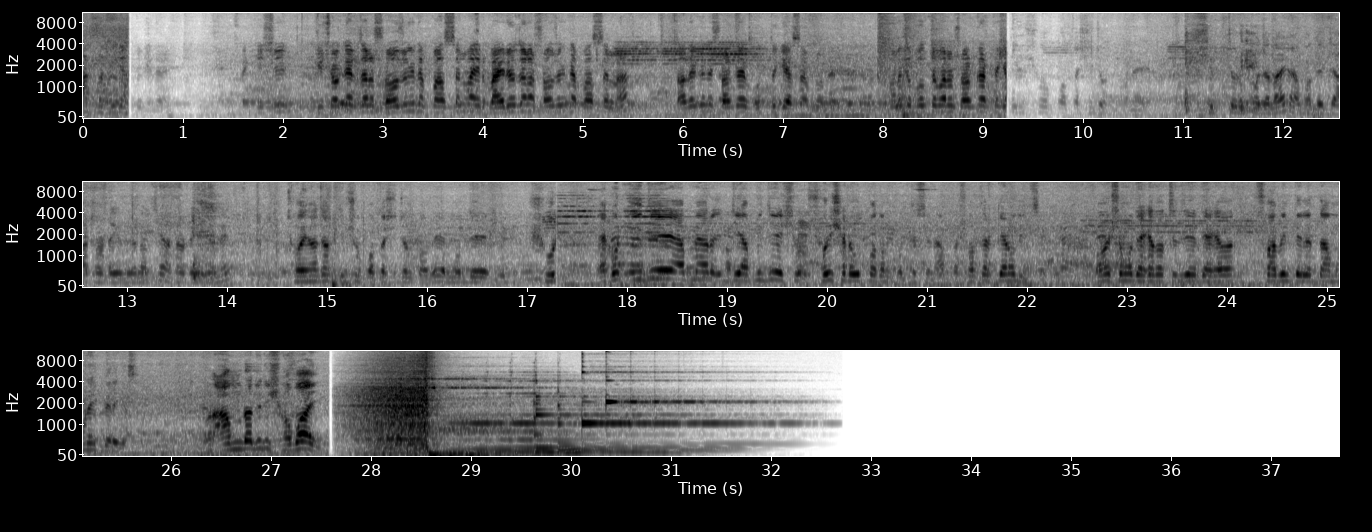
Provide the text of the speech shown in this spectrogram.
আচ্ছা ঠিক আছে। কৃষি কৃষকের যারা সহযোগিতা পাচ্ছেন বা এর বাইরেও যারা সহযোগিতা পাচ্ছেন না, তাদের কিন্তু সরকারের ভর্তুকি আছে আপনাদের। অনেকে বলতে পারেন সরকার থেকে তিনশো পঁচাশি জন মানে শিবচর উপজেলায় আমাদের যে আঠারোটা ইউনিয়ন আছে, আঠারোটা ইউনিয়নে ছয় হাজার তিনশো পঁচাশি জন পাবে। এর মধ্যে এখন এই যে আপনার যে আপনি যে সরিষাটা উৎপাদন করতেছেন, আপনার সরকার কেন দিচ্ছে? অনেক সময় দেখা যাচ্ছে যে দেখা সয়াবিন তেলের দাম অনেক বেড়ে গেছে। আমরা যদি সবাই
